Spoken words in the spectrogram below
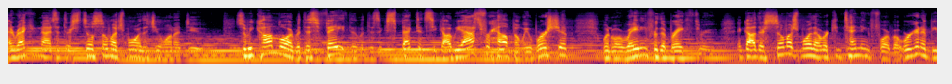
and recognize that there's still so much more that you want to do. So we come, Lord, with this faith and with this expectancy, God. We ask for help and we worship when we're waiting for the breakthrough. And God, there's so much more that we're contending for, but we're going to be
